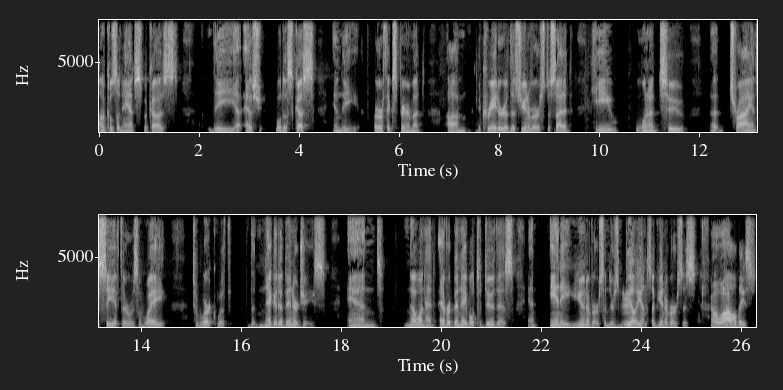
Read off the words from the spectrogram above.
uncles and aunts because the, uh, as we'll discuss in the Earth experiment, um, the creator of this universe decided he wanted to uh, try and see if there was a way to work with the negative energies. And no one had ever been able to do this. And any universe, and there's mm. billions of universes. Oh, wow. All these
